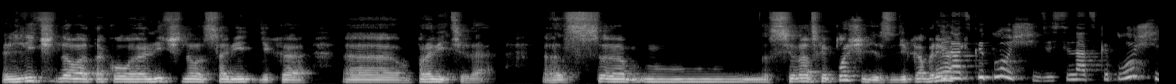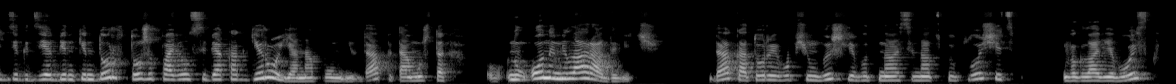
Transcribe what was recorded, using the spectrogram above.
личного такого личного советника правителя, с, с Сенатской площади, с декабря. Сенатской площади, Сенатской площади, где Бенкендорф тоже повел себя как герой, я напомню, да, потому что ну, он и Милорадович, да, которые, в общем, вышли вот на Сенатскую площадь во главе войск,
